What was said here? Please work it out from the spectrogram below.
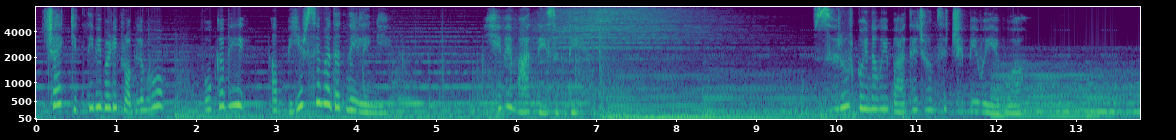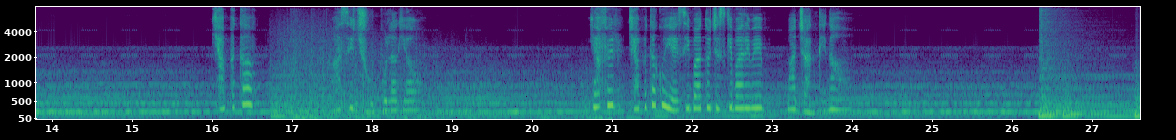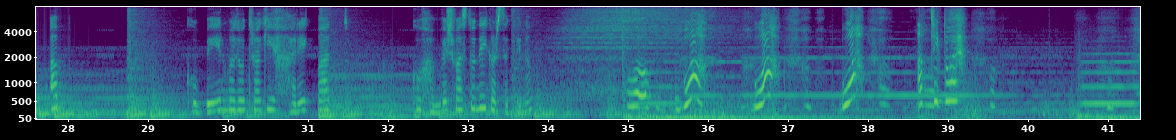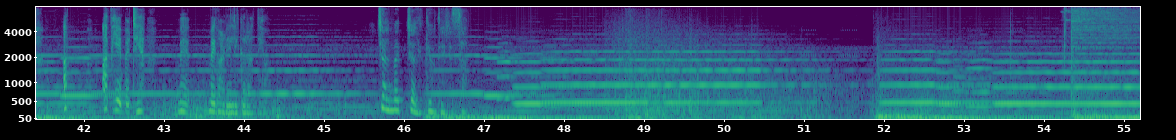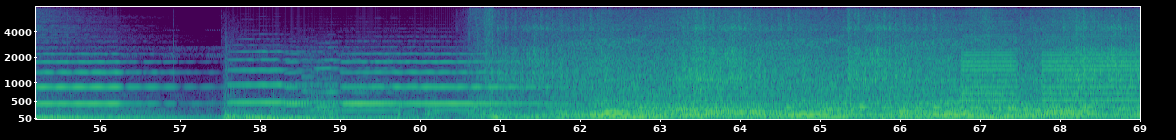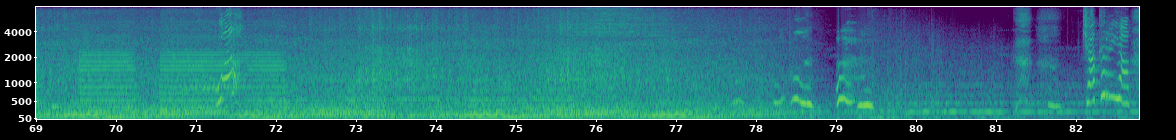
चाहे कितनी भी बड़ी प्रॉब्लम हो, वो कभी अबीर से मदद नहीं लेंगी। ये मैं मान नहीं सकती। ज़रूर कोई ना कोई बात है जो हमसे छिपी हुई है, बुआ। क्या पता माँ से झूठ बोला गया हो? या फिर क्या पता कोई ऐसी बात हो जिसके बारे में माँ जानती ना हो? अब कुबेर मल्होत्रा की हर एक बात को हम विश्वास तो नहीं कर सकते ना? बुआ बुआ बुआ, अब ठीक तो है। आप यहीं बैठिए। मैं मैं गाड़ी लेकर आती हूँ। चल, मैं चलती हूँ तेरे साथ। क्या कर रही हैं आप?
